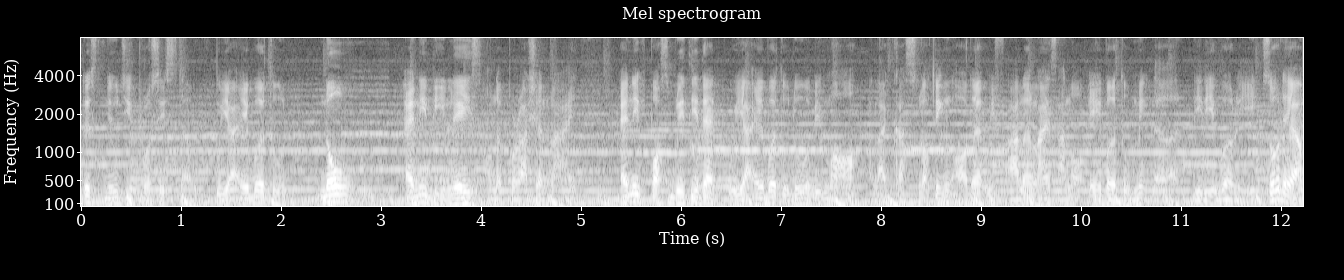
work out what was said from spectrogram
This new GPRO system, we are able to know any delays on the production line, any possibility that we are able to do a bit more, like a slotting order if other lines are not able to make the delivery. So they are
